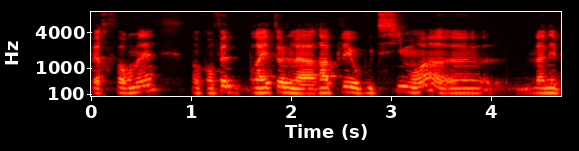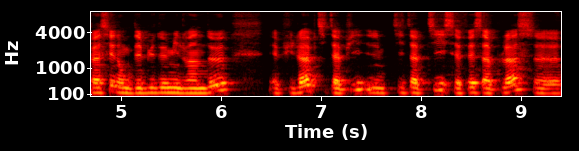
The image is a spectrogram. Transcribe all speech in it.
performait. Donc, en fait, Brighton l'a rappelé au bout de six mois l'année passée, donc début 2022. Et puis là, petit à petit, petit, à petit il s'est fait sa place euh,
